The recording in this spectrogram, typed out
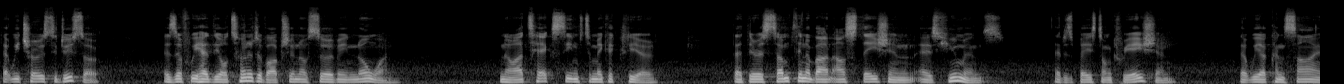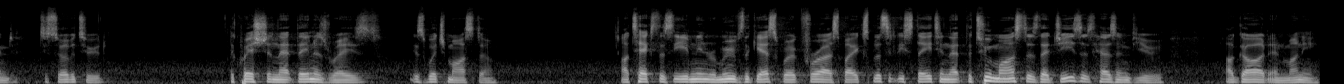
that we chose to do so, as if we had the alternative option of serving no one. No, our text seems to make it clear that there is something about our station as humans that is based on creation that we are consigned to servitude. The question that then is raised is which master? Our text this evening removes the guesswork for us by explicitly stating that the two masters that Jesus has in view are God and money.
